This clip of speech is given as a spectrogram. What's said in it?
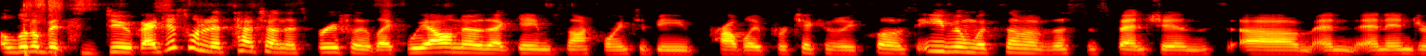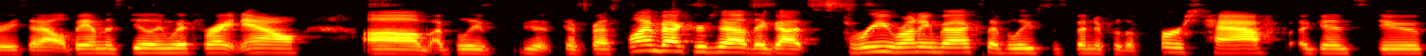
a little bit to Duke. I just wanted to touch on this briefly. Like we all know that game's not going to be probably particularly close, even with some of the suspensions um, and, and injuries that Alabama's dealing with right now. Um, I believe their best linebackers out. They got three running backs, I believe, suspended for the first half against Duke.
